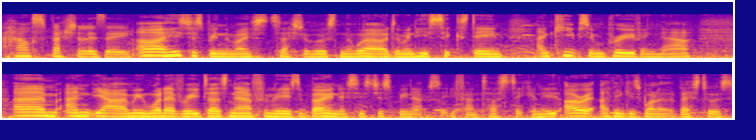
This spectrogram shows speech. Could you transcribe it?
How special is he? Oh, he's just been the most special horse in the world. I mean, he's 16 and keeps improving now. Um, and yeah, I mean, whatever he does now for me is a bonus, he's just been absolutely fantastic. And he, I think he's one of the best horse,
